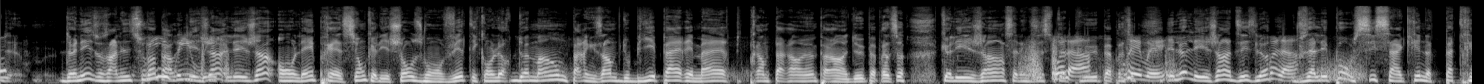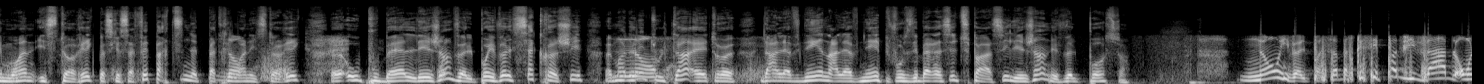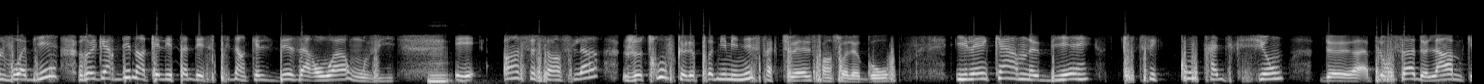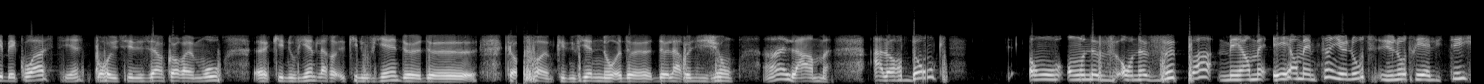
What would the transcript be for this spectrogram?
Denise, on s'en est souvent parlé. les, gens, les gens ont l'impression que les choses vont vite et qu'on leur demande, par exemple, d'oublier père et mère, puis de prendre parent un, parent deux, puis après ça, que les gens, ça n'existe plus. Puis après ça, et là, les gens disent, là, vous allez pas aussi sacrer notre patrimoine historique, parce que ça fait partie de notre patrimoine historique, euh, aux poubelles. Les gens veulent pas, ils veulent s'accrocher. À un moment donné, tout le temps, être dans l'avenir, dans l'avenir, puis il faut se débarrasser du passé. Les gens ne veulent pas ça. Non, ils veulent pas ça parce que c'est pas vivable. On le voit bien. Regardez dans quel état d'esprit, dans quel désarroi on vit. Mm. Et en ce sens-là, je trouve que le premier ministre actuel, François Legault, il incarne bien toutes ces contradictions de appelons ça de l'âme québécoise tiens pour utiliser encore un mot euh, qui nous vient de la qui nous vient de, de qui nous vient de, de, la religion hein l'âme alors donc on, on, ne, on ne veut pas, mais en, et en même temps, il y a une autre, une autre réalité.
